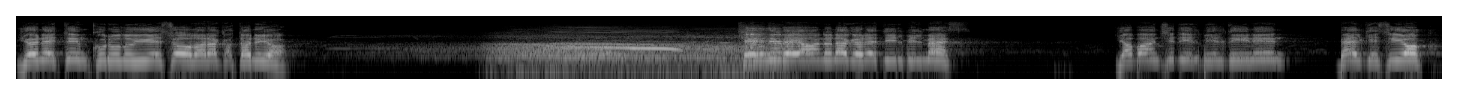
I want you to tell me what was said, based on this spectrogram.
yönetim kurulu üyesi olarak atanıyor. Kendi beyanına göre dil bilmez. Yabancı dil bildiğinin belgesi yok.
